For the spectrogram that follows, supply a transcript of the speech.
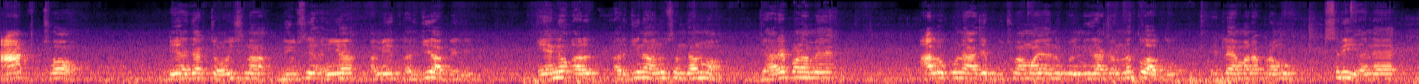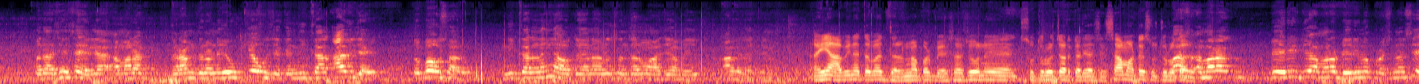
આઠ છ બે હજાર ચોવીસના દિવસે અહીંયા અમે એક અરજી આપેલી. એનો અર- અરજીના અનુસંધાનમાં જ્યારે પણ અમે આ લોકોને આજે પૂછવામાં આવ્યા એનું કોઈ નિરાકરણ નહોતું આવતું, એટલે અમારા પ્રમુખ શ્રી અને બધા જે છે, એટલે અમારા ગ્રામજનોને એવું કેવું છે કે નિકાલ આવી જાય તો બહુ સારું. નિકાલ નહીં આવતો એના અનુસંધાનમાં આજે અમે આવેલા છે અહીંયા આવીને તમે ધરણા પર બેસા છો અને સૂત્રોચ્ચાર કર્યા છે. શા માટે સૂત્રોચ્ચાર અમારા ડેરી જે અમારો ડેરીનો પ્રશ્ન છે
